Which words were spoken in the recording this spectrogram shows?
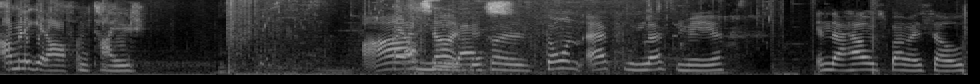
I'm gonna get off. I'm tired. I'm not because someone actually left me in the house by myself.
